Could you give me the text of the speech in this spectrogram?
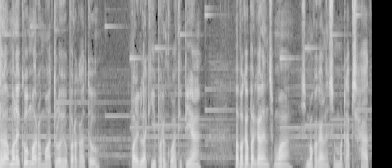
Assalamualaikum warahmatullahi wabarakatuh. Balik lagi bareng gua Aditya. Apa kabar kalian semua? Semoga kalian semua tetap sehat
